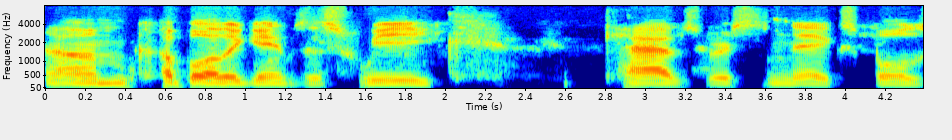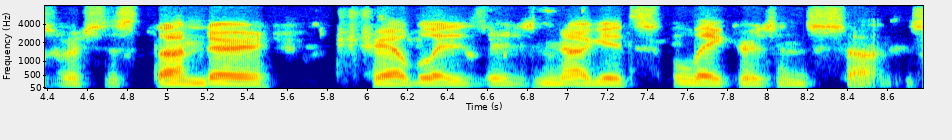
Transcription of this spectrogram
Um, couple other games this week: Cavs versus Knicks, Bulls versus Thunder. Trailblazers, Nuggets, Lakers, and Suns.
